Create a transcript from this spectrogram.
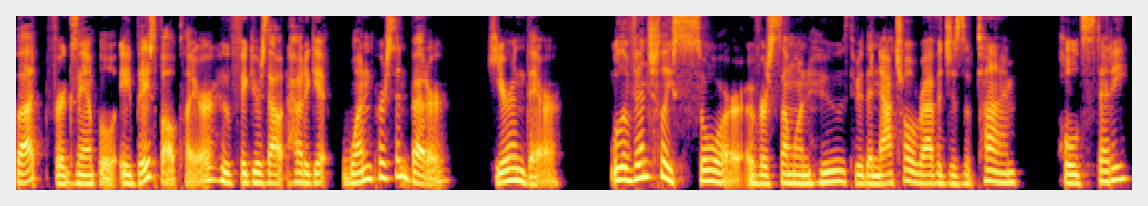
But, for example, a baseball player who figures out how to get 1% better here and there will eventually soar over someone who, through the natural ravages of time, holds steady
